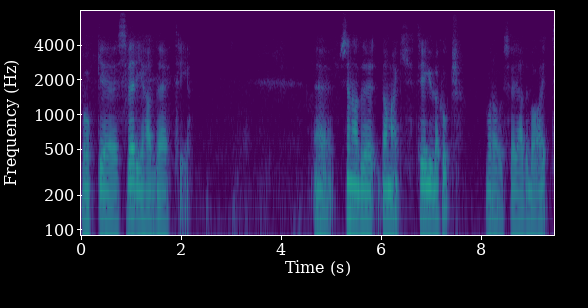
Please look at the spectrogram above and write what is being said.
Och eh, Sverige hade tre. Eh, sen hade Danmark tre gula kort, varav Sverige hade bara ett.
